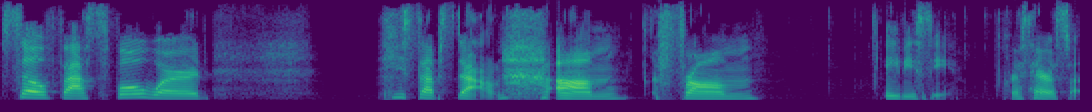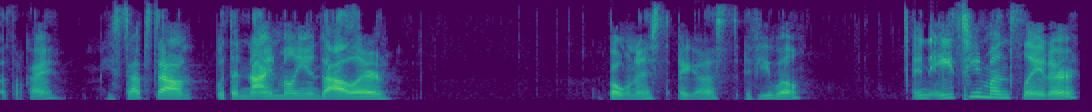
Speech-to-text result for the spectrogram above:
So fast forward he steps down um, from ABC. Chris Harris does, okay? He steps down with a $9 million bonus, I guess, if you will. And 18 months later,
